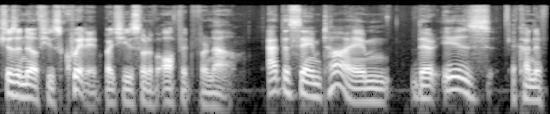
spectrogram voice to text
She doesn't know if she's quit it, but she's sort of off it for now. At the same time, there is a kind of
